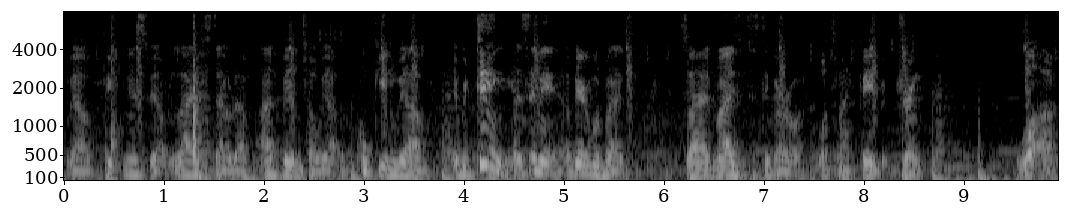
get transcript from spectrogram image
We have fitness, we have lifestyle, we have adventure, we have cooking, we have everything. You see me? A very good vibes. So I advise you to stick around. What's my favorite drink? Water.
